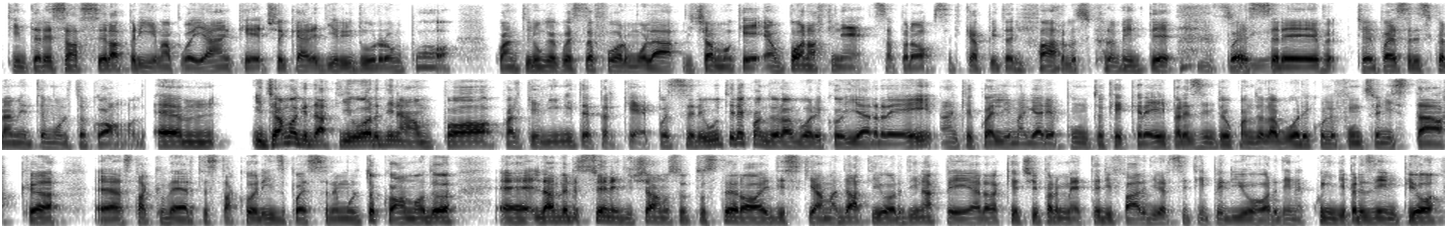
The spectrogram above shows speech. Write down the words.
ti interessasse la prima puoi anche cercare di ridurre un po' quanto è lunga questa formula, diciamo che è un po' una finezza, però se ti capita di farlo sicuramente può essere, cioè, può essere sicuramente molto comodo. Um, Diciamo che dati ordine ha un po' qualche limite perché può essere utile quando lavori con gli array, anche quelli magari appunto che crei, per esempio quando lavori con le funzioni stack, eh, stack vert, stack oriz può essere molto comodo. Eh, la versione diciamo sotto steroidi si chiama dati ordina per che ci permette di fare diversi tipi di ordine. Quindi per esempio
